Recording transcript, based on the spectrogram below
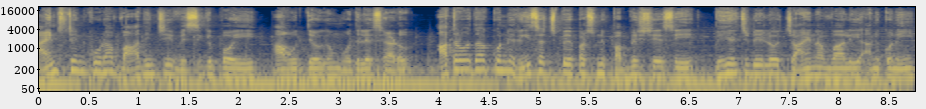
ఐన్స్టీన్ కూడా వాదించి విసిగిపోయి ఆ ఉద్యోగం వదిలేశాడు. ఆ తర్వాత కొన్ని రీసెర్చ్ పేపర్స్ని పబ్లిష్ చేసి పిహెచ్డిలో జాయిన్ అవ్వాలి అనుకుని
